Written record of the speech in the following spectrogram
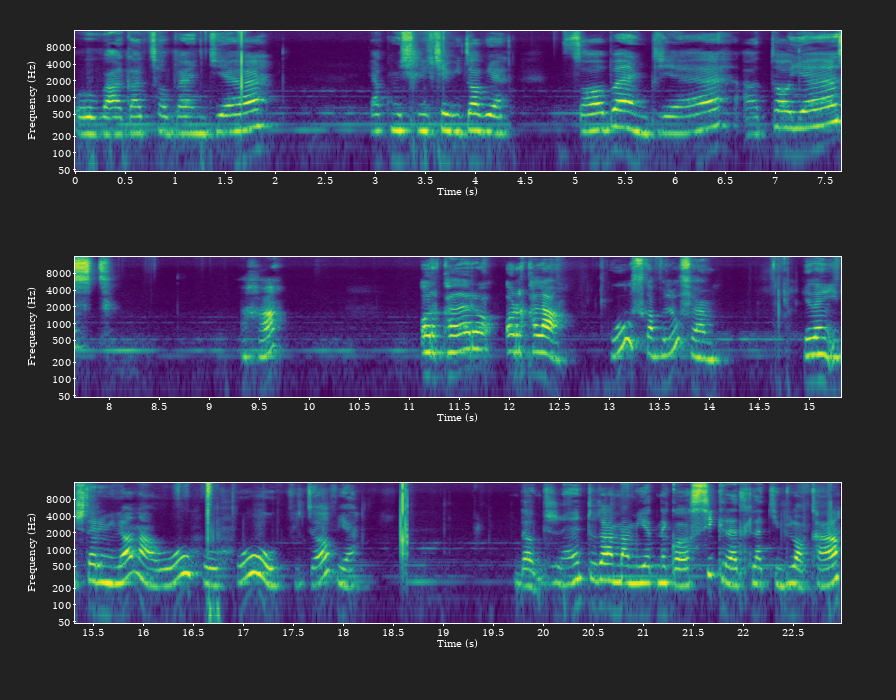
Uwaga, co będzie? Jak myślicie, widzowie, co będzie? A to jest. Aha. Orcalero Orcala. Uuu, z kapeluszem. 1,4 miliona. Uhu, widzowie. Dobrze, tutaj mam jednego Secret Lucky Blocka.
